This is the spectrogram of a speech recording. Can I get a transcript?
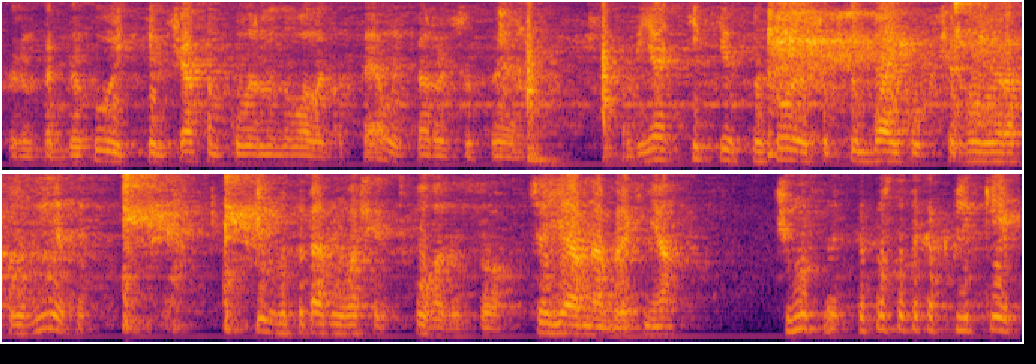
скажімо так, датують тим часом, коли руйнували костели, кажуть, що це. От я тільки з метою, щоб цю байку в черговий раз розвіяти, хотів запитати ваші спогади про. Це явна брехня. Чому це? Це просто така плітки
